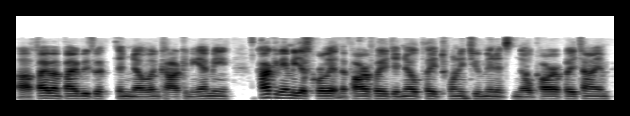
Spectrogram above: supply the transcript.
Uh, five on five, he's with Danault and Kotkaniemi. Kotkaniemi just correlate in the power play. Danault played 22 minutes, no power play time.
